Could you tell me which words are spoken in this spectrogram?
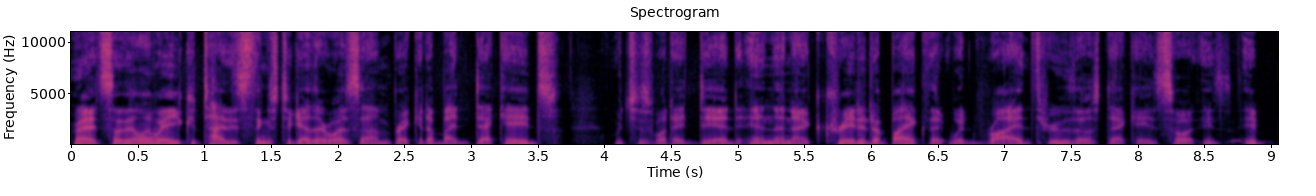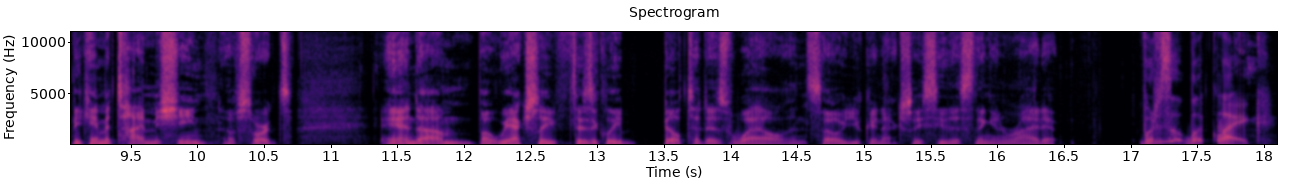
Right. So the only way you could tie these things together was um, break it up by decades which is what I did. And then I created a bike that would ride through those decades. So it, it became a time machine of sorts. And um, but we actually physically built it as well, and so you can actually see this thing and ride it. What does it look like?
